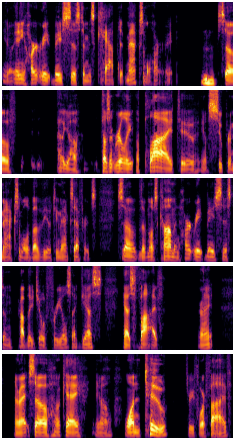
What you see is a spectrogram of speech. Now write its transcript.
you know, any heart rate based system is capped at maximal heart rate. Mm-hmm. So, oh, yeah, doesn't really apply to you know supra maximal above VO2 max efforts. So the most common heart rate based system, probably Joe Friel's, I'd guess, has five, right? All right, so okay, you know, one, two, three, four, five,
